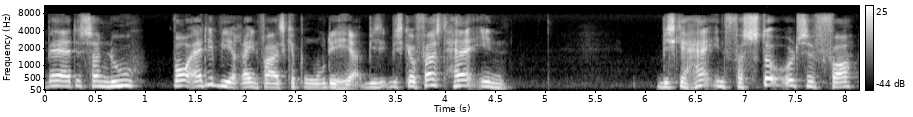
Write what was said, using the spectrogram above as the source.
hvad er det så nu? Hvor er det, vi rent faktisk kan bruge det her? Vi, vi skal jo først have en, vi skal have en forståelse for,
